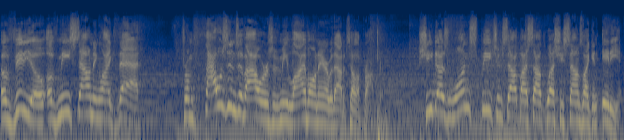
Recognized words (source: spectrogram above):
a video of me sounding like that from thousands of hours of me live on air without a teleprompter. She does one speech in South by Southwest, she sounds like an idiot.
